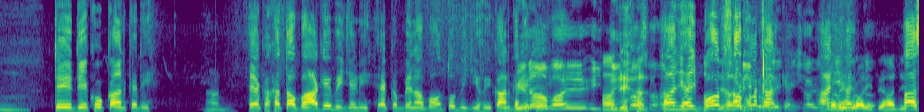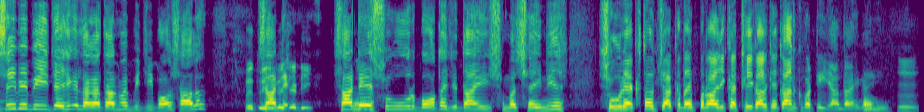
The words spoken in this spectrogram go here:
ਹੂੰ। ਤੇ ਦੇਖੋ ਕਣਕ ਦੀ। ਹਾਂਜੀ। ਇੱਕ ਖੱਤਾ ਬਾਹ ਕੇ ਬੀਜਣੀ ਇੱਕ ਬਿਨਾ ਬਾਹ ਤੋਂ ਬੀਜੀ ਹੋਈ ਕਣਕ ਬਿਨਾ। ਵਾਏ ਇਦਾਂ ਹੀ ਬਸ ਹਾਂ। ਹਾਂਜੀ ਹਾਂਜੀ ਬਹੁਤ ਸਫਲ। ਕਣਕ ਹੈ। ਸਾਡੀ ਹਾਂਜੀ ਹਾਂਜੀ, ਅਸੀਂ ਵੀ ਬੀਜਦੇ ਸੀਗੇ ਲਗਾਤਾਰ ਮੈਂ ਬੀਜੀ ਬਹੁਤ ਸਾਲ। ਸਾਡੇ- ਸੂਰ ਬਹੁਤ ਹੈ ਜਿੱਦਾਂ ਇਹ ਸਮੱਸਿਆ ਇੰਨੀ ਹੈ ਸੂਰ ਇੱਕ ਤਾਂ ਚੱਕਦਾ ਹੀ ਪਰਾਲੀ ਇਕੱਠੀ ਕਰਕੇ ਕਣਕ ਪੱਟੀ ਜਾਂਦਾ ਹੈਗਾ ਹੂੰ।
